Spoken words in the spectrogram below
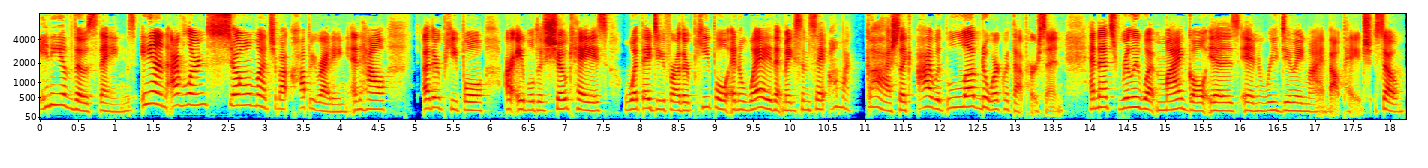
any of those things. And I've learned so much about copywriting and how other people are able to showcase what they do for other people in a way that makes them say, Oh my gosh, like I would love to work with that person. And that's really what my goal is in redoing my about page. So,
